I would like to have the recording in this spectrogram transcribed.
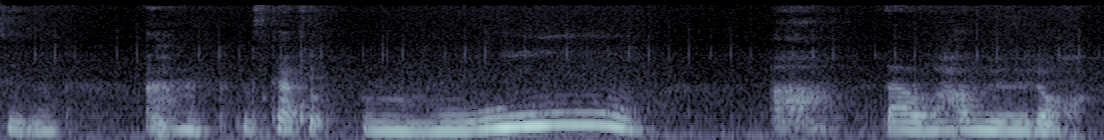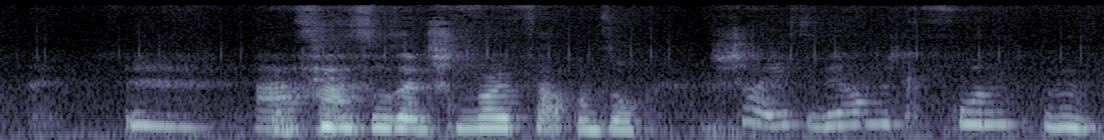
sie denn? Ähm, und das Kalb so, mu, ah, da haben wir sie doch. Dann zieht es so seinen Schnäuzer ab und so, scheiße, wir haben mich gefunden.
